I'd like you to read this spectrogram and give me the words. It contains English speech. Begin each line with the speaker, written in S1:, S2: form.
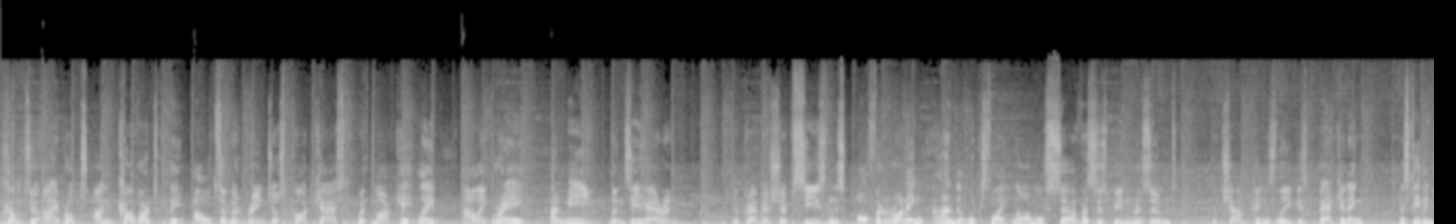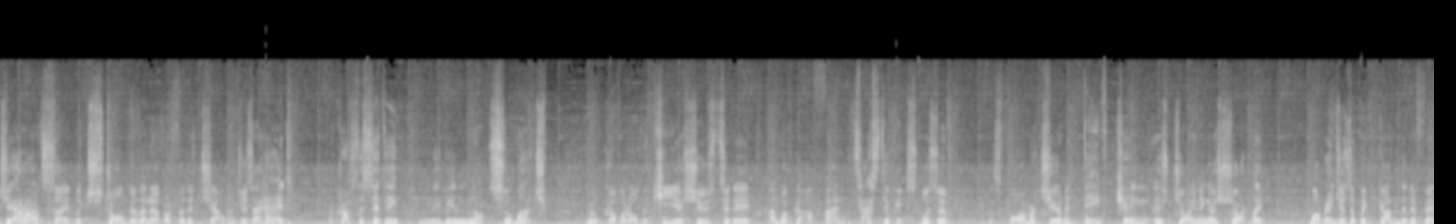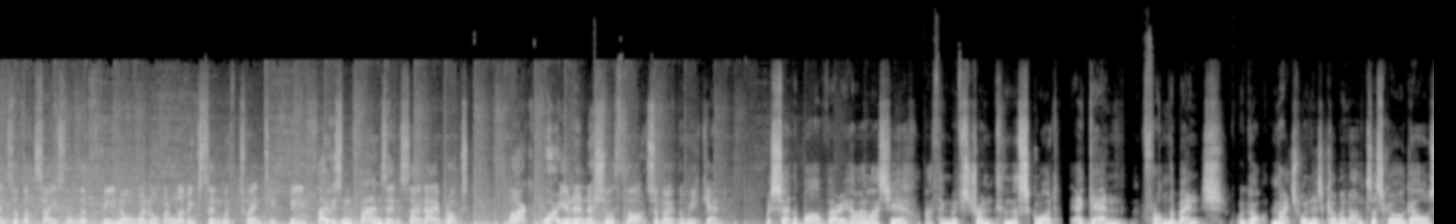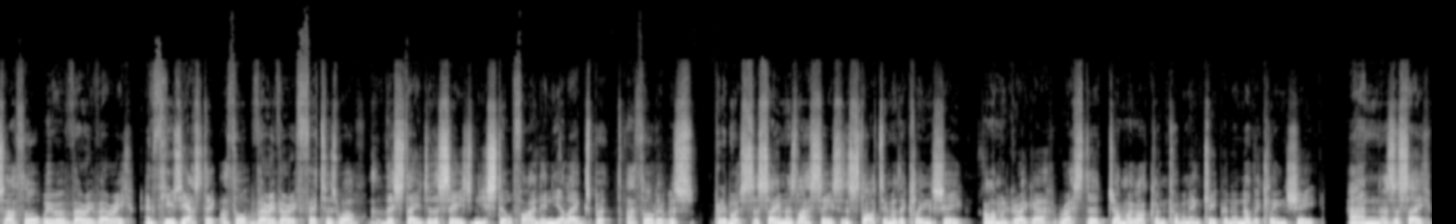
S1: Welcome to Ibrox Uncovered, the ultimate Rangers podcast with Mark Hateley, Alec Rae, and me, Lindsay Herron. The Premiership season's off and running, and it looks like normal service has been resumed. The Champions League is beckoning, and Steven Gerrard's side looks stronger than ever for the challenges ahead. Across the city, maybe not so much. We'll cover all the key issues today, and we've got a fantastic exclusive as former chairman Dave King is joining us shortly. While Rangers have begun the defence of their title with a 3 0 win over Livingston with 23,000 fans inside Ibrox, Mark, what are your initial thoughts about the weekend?
S2: We set the bar very high last year. I think we've strengthened the squad. Again, from the bench, we've got match winners coming on to score goals. I thought we were very, very enthusiastic. I thought very, very fit as well. At this stage of the season, you're still finding your legs, but I thought it was pretty much the same as last season, starting with a clean sheet. Allan McGregor rested, Jon McLaughlin coming in, keeping another clean sheet. And as I say,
